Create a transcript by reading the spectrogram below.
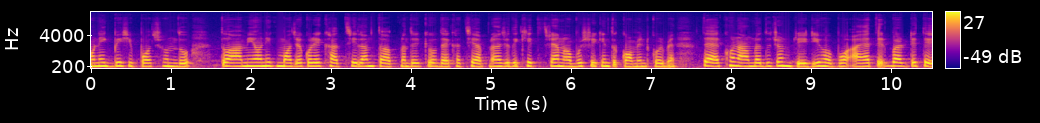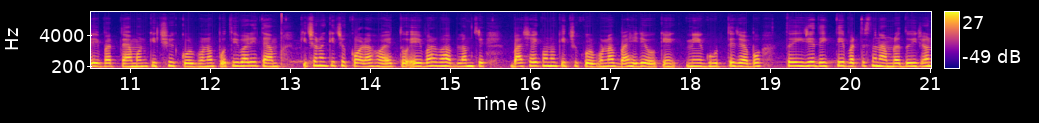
অনেক বেশি পছন্দ। তো আমি অনেক মজা করে খাচ্ছিলাম, তো আপনাদেরকেও দেখাচ্ছি। আপনারা যদি খেতে চান অবশ্যই কিন্তু কমেন্ট করবেন। তো এখন আমরা দুজন রেডি হব। আয়াতের বার্থডেতে এবার তেমন কিছুই করব না। প্রতিবারই তেম কিছু না কিছু করা হয়। তো এবার ভাবলাম যে বাসায় কোনো কিছু করব না, বাইরে ওকে নিয়ে ঘুরতে যাব। তো এই যে দেখতেই পারতেছেন, আমরা দুইজন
